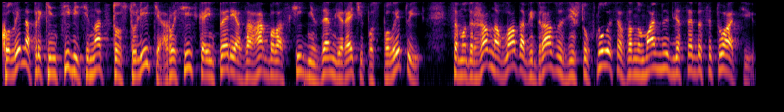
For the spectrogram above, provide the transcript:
Коли наприкінці 18 століття Російська імперія загарбала східні землі Речі Посполитої, самодержавна влада відразу зіштовхнулася з аномальною для себе ситуацією.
